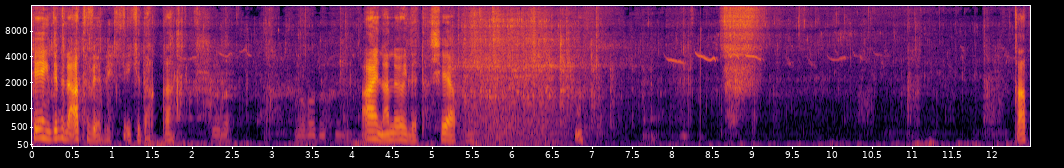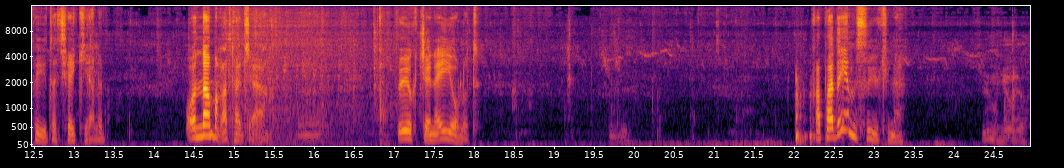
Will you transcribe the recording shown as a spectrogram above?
Şeyin dibine atıver bir iki dakika. Şöyle yola dökeyim. Aynen öyle şey yapma. Hı. Kapıyı da çekelim. Ondan mı katacağım? Büyükçe ne iyi olur. Şimdi Kapatayım mı suyu kine? Yok yok.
